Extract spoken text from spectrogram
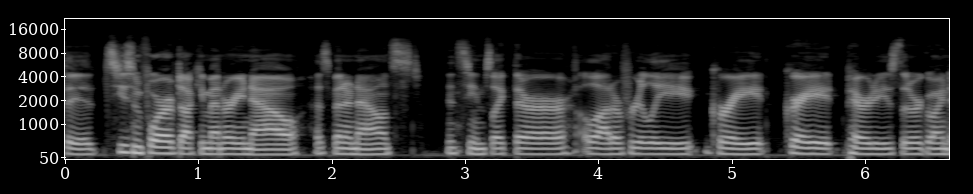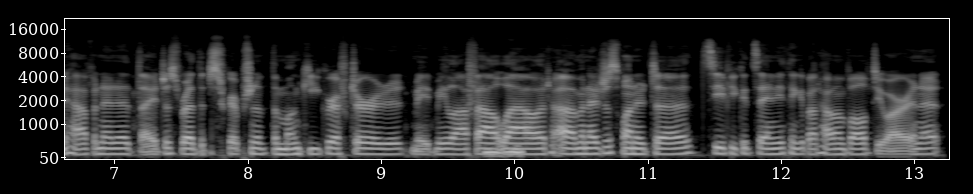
the season four of documentary now has been announced. It seems like there are a lot of really great, great parodies that are going to happen in it. I just read the description of the monkey grifter, and it made me laugh out loud. Um, and I just wanted to see if you could say anything about how involved you are in it.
